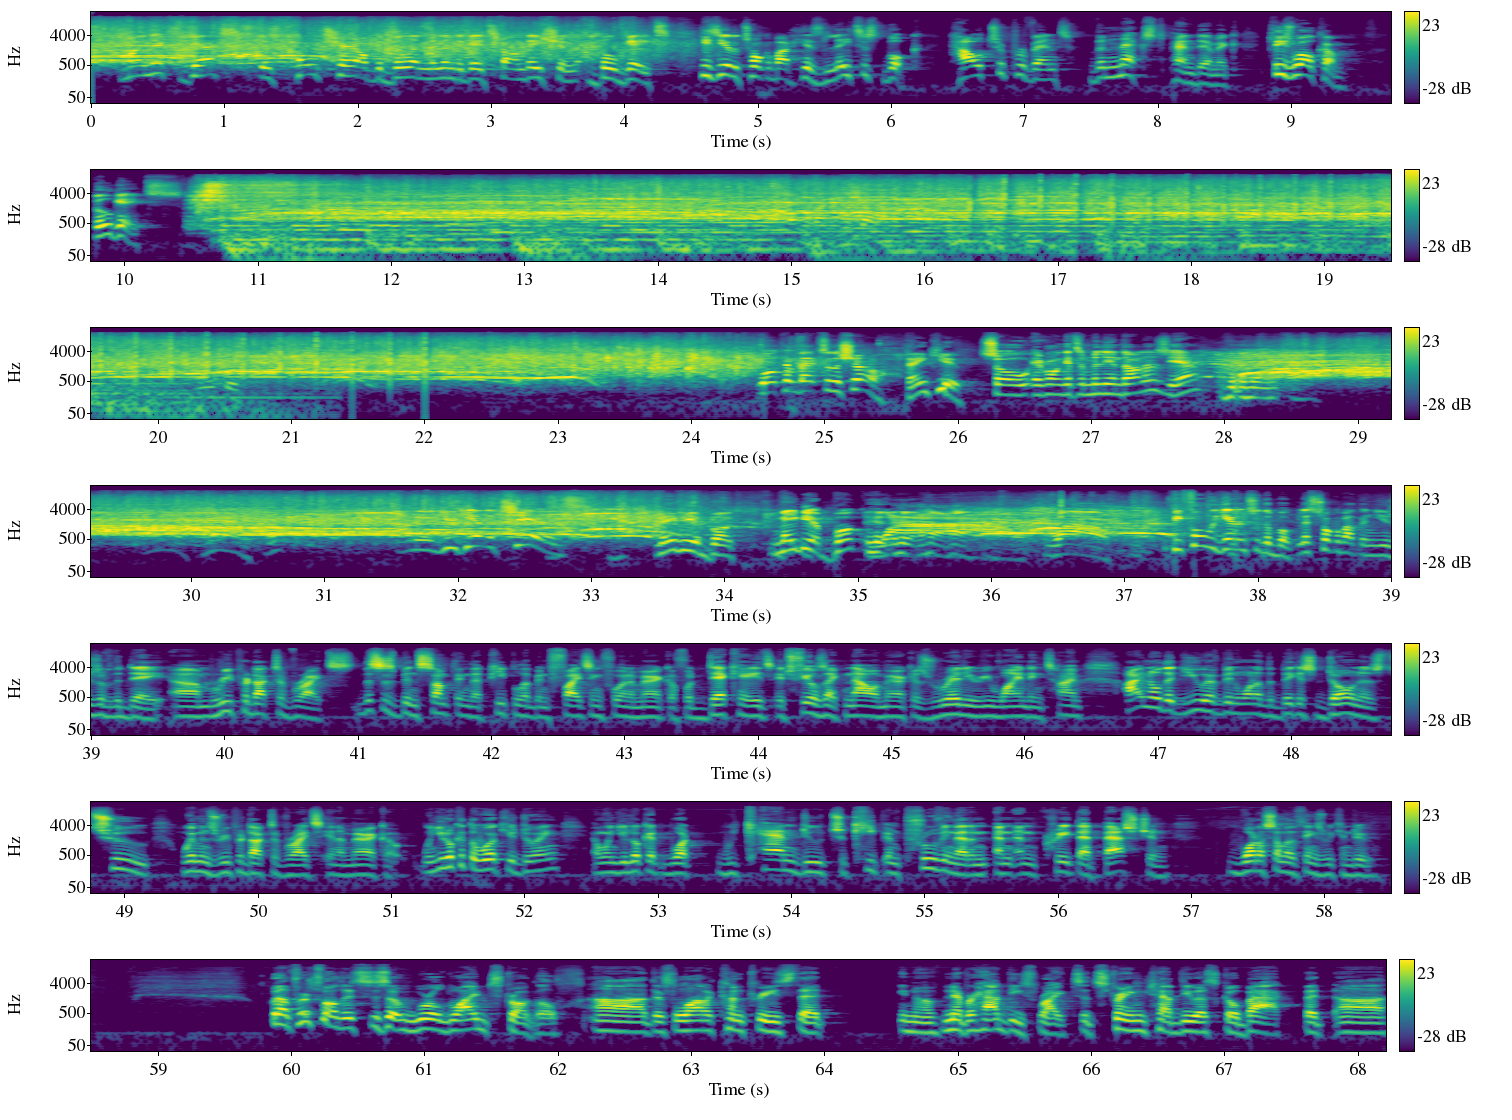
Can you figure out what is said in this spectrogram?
My next guest is co-chair of the Bill and Melinda Gates Foundation, Bill Gates. He's here to talk about his latest book, How to Prevent the Next Pandemic. Please welcome Bill Gates. Welcome back to the show. Thank you. So everyone gets a million dollars, yeah? Maybe a book. Maybe a book? Wow. wow. Before we get into the book, let's talk about the news of the day um, reproductive rights. This has been something that people have been fighting for in America for decades. It feels like now America is really rewinding time. I know that you have been one of the biggest donors to women's reproductive rights in America. When you look at the work you're doing and when you look at what we can do to keep improving that and, and, and create that bastion, what are some of the things we can do? Well, first of all, this is a worldwide struggle. Uh, there's a lot of countries that, you know, never had these rights. It's strange to have the U.S. go back, but uh,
